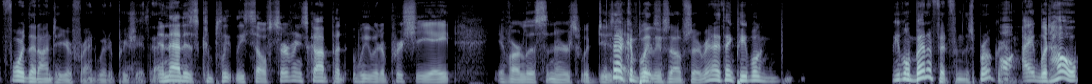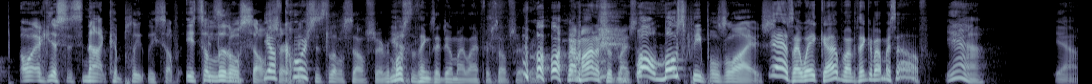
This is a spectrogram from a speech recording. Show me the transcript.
forward that on to your friend. We'd appreciate that. and that is completely self-serving, Scott. But we would appreciate if our listeners would do that. it's that. not completely self-serving. I think people people benefit from this program. Oh, I would hope. Oh, I guess it's not completely self. It's a little self-serving. of course, it's a little self-serving. Most of the things I do in my life are self-serving. I'm honest with myself. Well, most people's lives. Yes, I wake up, I'm thinking about myself. Yeah. Yeah.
